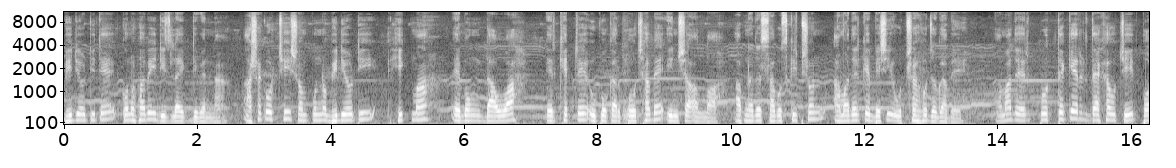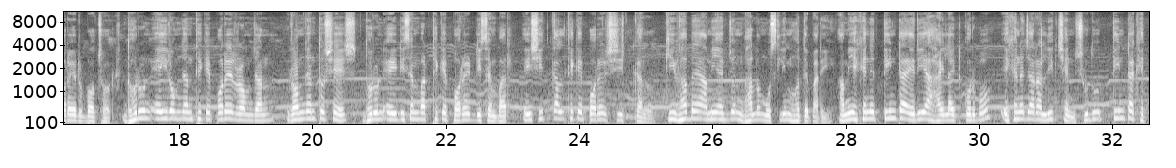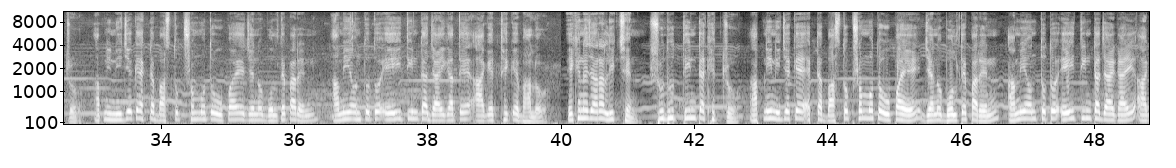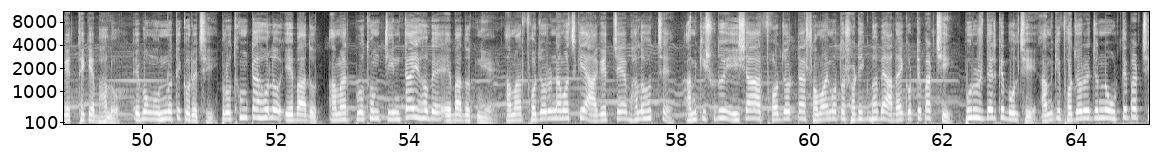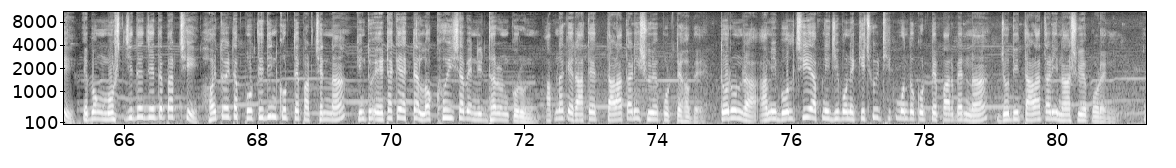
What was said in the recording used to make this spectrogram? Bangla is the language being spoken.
ভিডিওটিতে কোনোভাবেই ডিসলাইক দিবেন না। আশা করছি সম্পূর্ণ ভিডিওটি হিকমাহ এবং দাওয়াহ এর ক্ষেত্রে উপকার পৌঁছাবে ইনশাআল্লাহ। আপনাদের সাবস্ক্রিপশন আমাদেরকে বেশি উৎসাহ যোগাবে। আমাদের প্রত্যেকের দেখা উচিত পরের বছর। ধরুন এই রমজান থেকে পরের রমজান। রমজান তো শেষ। ধরুন এই ডিসেম্বর থেকে পরের ডিসেম্বর। এই শীতকাল থেকে পরের শীতকাল। কীভাবে আমি একজন ভালো মুসলিম হতে পারি? আমি এখানে তিনটা এরিয়া হাইলাইট করব। এখানে যারা লিখছেন, শুধু তিনটা ক্ষেত্র। আপনি নিজেকে একটা বাস্তবসম্মত উপায়ে যেন বলতে পারেন, আমি অন্তত এই তিনটা জায়গাতে আগের থেকে ভালো। এখানে যারা লিখছেন শুধু তিনটা ক্ষেত্র। আপনি নিজেকে একটা বাস্তবসম্মত উপায়ে যেন বলতে পারেন, আমি অন্তত এই তিনটা জায়গায় আগের থেকে ভালো এবং উন্নতি করেছি। প্রথমটা হলো এবাদত। আমার প্রথম চিন্তাই হবে এবাদত নিয়ে। আমার ফজর নামাজ কি আগের চেয়ে ভালো হচ্ছে? আমি কি শুধু ঈশা আর ফজরটা সময় মতো সঠিকভাবে আদায় করতে পারছি? পুরুষদেরকে বলছি, আমি কি ফজরের জন্য উঠতে পারছি এবং মসজিদে যেতে পারছি? হয়তো এটা প্রতিদিন করতে পারছেন না, কিন্তু এটাকে একটা লক্ষ্য হিসাবে নির্ধারণ করুন। আপনাকে রাতে তাড়াতাড়ি শুয়ে পড়তে হবে। তরুণরা, আমি বলছি আপনি জীবনে কিছুই ঠিকমতো করতে পারবেন না যদি তাড়াতাড়ি না শুয়ে পড়েন।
